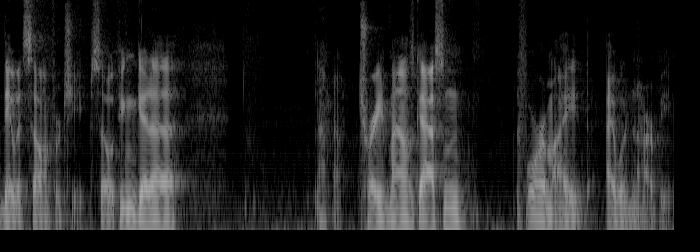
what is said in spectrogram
they would sell him for cheap. So if you can get a know, trade Myles Gaskin for him, I I would in a heartbeat.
